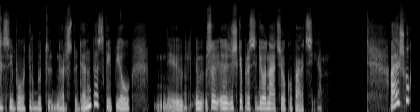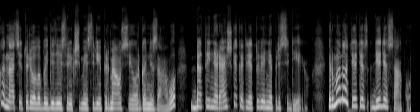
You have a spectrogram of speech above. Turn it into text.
Jisai buvo turbūt dar studentas, kaip jau, e, e, reiškia, prasidėjo nacijų okupacija. Aišku, kad nacijai turėjo labai didelės reikšmės ir jie pirmiausiai organizavo, bet tai nereiškia, kad lietuviai neprisidėjo. Ir mano tėtės, dėdė sako,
